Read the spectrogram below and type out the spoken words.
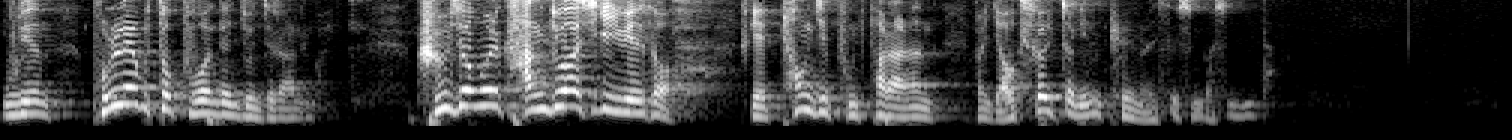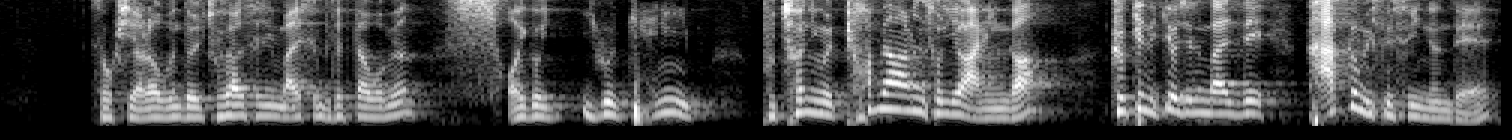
우리는 본래부터 구원된 존재라는 거예요. 그 점을 강조하시기 위해서 그게 평지풍파라는 역설적인 표현을 쓰신 것입니다. 그래서 혹시 여러분들 조사 스님 말씀을 듣다 보면 어 이거 이걸 괜히 부처님을 폄하하는 소리가 아닌가 그렇게 느껴지는 말들이 가끔 있을 수 있는데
